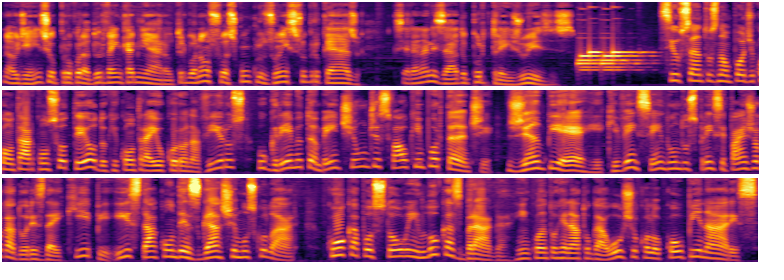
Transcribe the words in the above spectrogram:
Na audiência, o procurador vai encaminhar ao tribunal suas conclusões sobre o caso, que será analisado por três juízes. Se o Santos não pôde contar com Soteudo, que contraiu o coronavírus, o Grêmio também tinha um desfalque importante, Jean-Pierre, que vem sendo um dos principais jogadores da equipe e está com desgaste muscular. Cuca apostou em Lucas Braga, enquanto Renato Gaúcho colocou Pinares.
